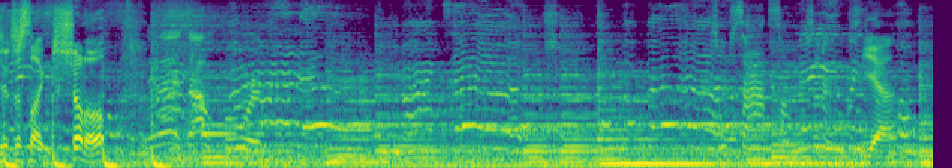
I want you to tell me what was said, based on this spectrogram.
Just like, shut up. Yeah, that was boring. It's all sad songs, isn't it? Yeah.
